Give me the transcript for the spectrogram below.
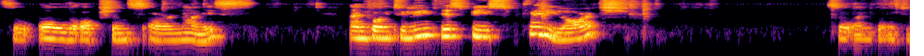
So all the options are nice. I'm going to leave this piece pretty large. So I'm going to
